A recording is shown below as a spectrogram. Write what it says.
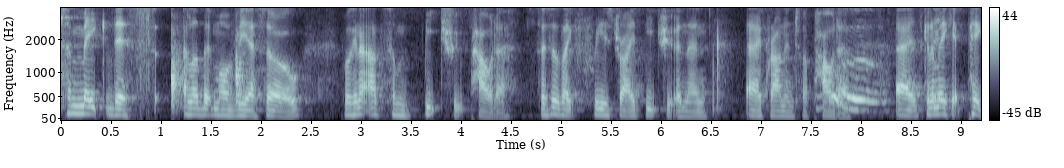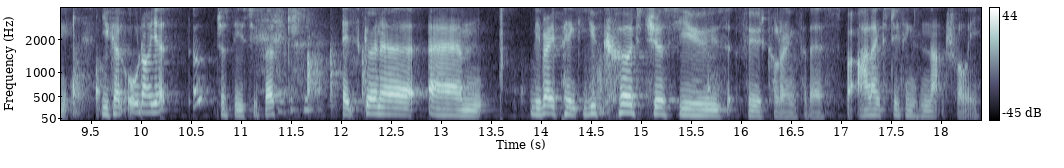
to make this a little bit more VSO, we're gonna add some beetroot powder. So this is like freeze-dried beetroot and then uh, ground into a powder. Uh, it's gonna make it pink. You can, oh, not yet, Oh. just these two first. Okay. It's gonna um, be very pink. You could just use food coloring for this, but I like to do things naturally.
